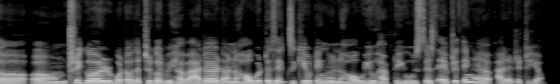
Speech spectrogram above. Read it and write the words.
uh, um, trigger what are the trigger we have added and how it is executing and how you have to use this everything i have added it here.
